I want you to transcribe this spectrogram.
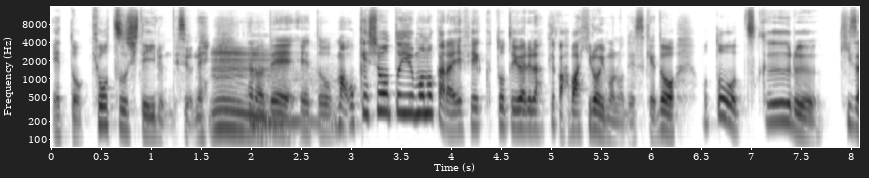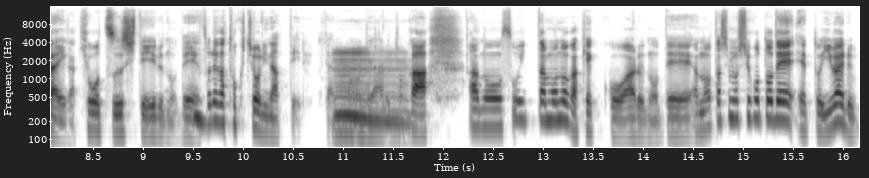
えっと、共通しているんですよね。ななので、えっと、まあ、お化粧というものからエフェクトと言われる結構幅広いものですけど、音を作る機材が共通しているので、それが特徴になっているみたいなものであるとか、あの、そういったものが結構あるので、あの、私も仕事で、えっと、いわゆる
